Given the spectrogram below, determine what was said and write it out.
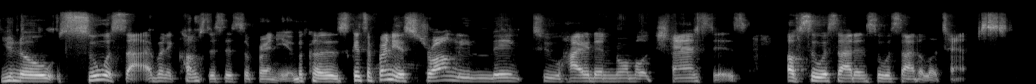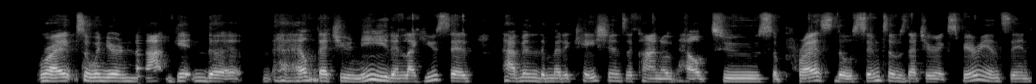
you know, suicide when it comes to schizophrenia, because schizophrenia is strongly linked to higher than normal chances of suicide and suicidal attempts. Right. So when you're not getting the help that you need, and like you said, having the medication to kind of help to suppress those symptoms that you're experiencing,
